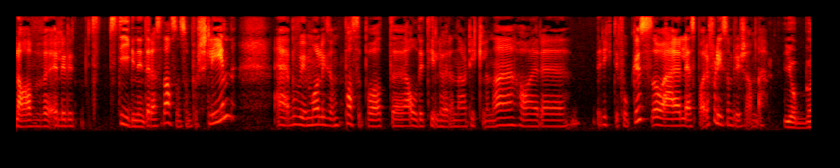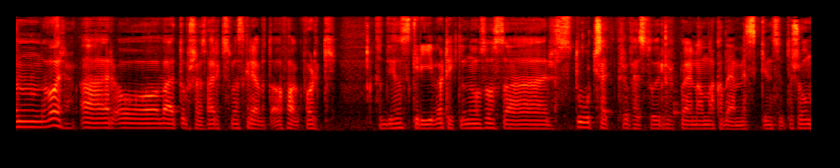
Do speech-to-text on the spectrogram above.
lav eller stigende interesse, da, sånn som for slim, eh, hvor vi må liksom passe på at eh, alle de tilhørende artiklene har eh, riktig fokus og er lesbare for de som bryr seg om det. Jobben vår er å være et oppslagsverk som er skrevet av fagfolk. Så de som skriver artiklene hos oss, er stort sett professorer på en eller annen akademisk institusjon.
